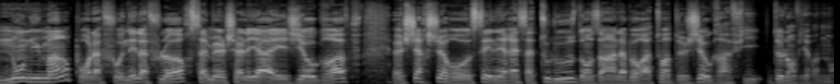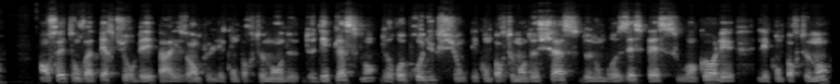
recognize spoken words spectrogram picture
non humain, pour la faune la flore. Samuel Chaléa est géographe, euh, chercheur au CNRS à Toulouse dans un laboratoire de géographie de l'environnement. En fait, on va perturber, par exemple, les comportements de, déplacement, de reproduction, les comportements de chasse de nombreuses espèces, ou encore les, les comportements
